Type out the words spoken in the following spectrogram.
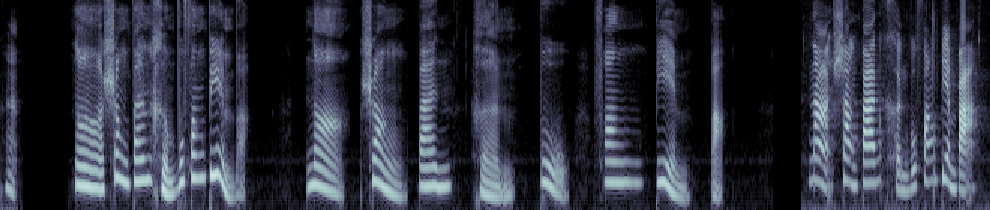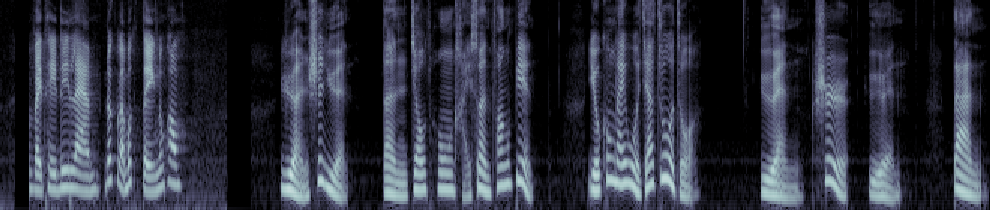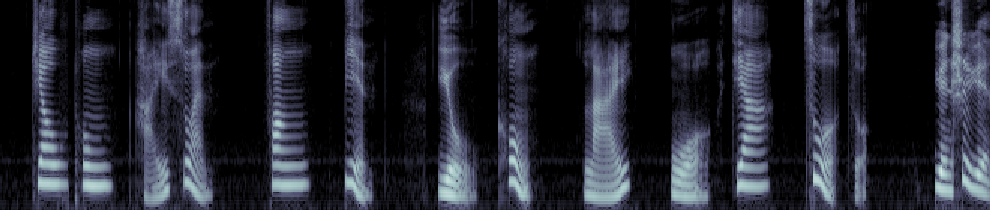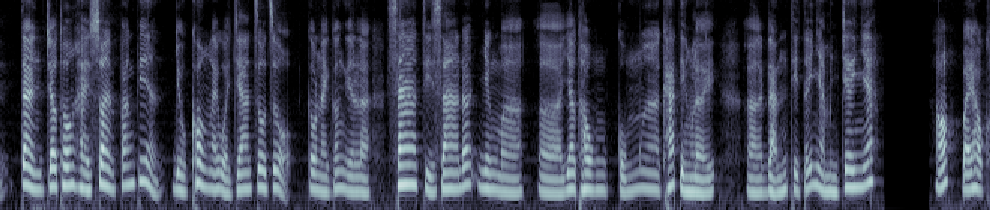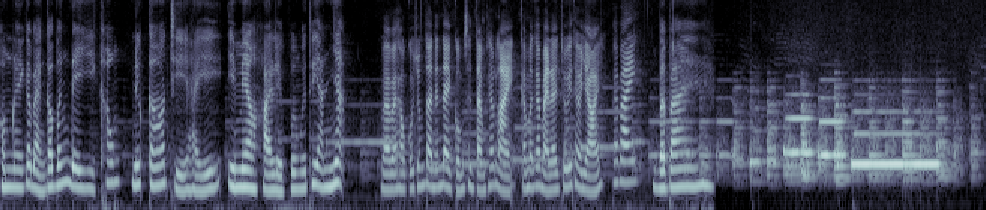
那上班很不方便吧？ 那上班很不方便吧？那上班很不方便吧？Vậy thì đi làm rất là bất tiện đúng không？远是远，但交通还算方便。有空来我家坐坐。远是远，但交通还算方便。有空。来我家坐坐。远是远，但交通还算方便。有空来我家坐坐。Câu này có nghĩa là xa thì xa đó nhưng mà ờ, giao thông cũng ờ, khá tiện lợi. Ờ, rảnh thì tới nhà mình chơi nhé. Đó, bài học hôm nay các bạn có vấn đề gì không? Nếu có thì hãy email hỏi Lệ Phương với Thúy Anh nhé. Và bài học của chúng ta đến đây cũng xin tạm khép lại Cảm ơn các bạn đã chú ý theo dõi Bye bye Bye bye.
